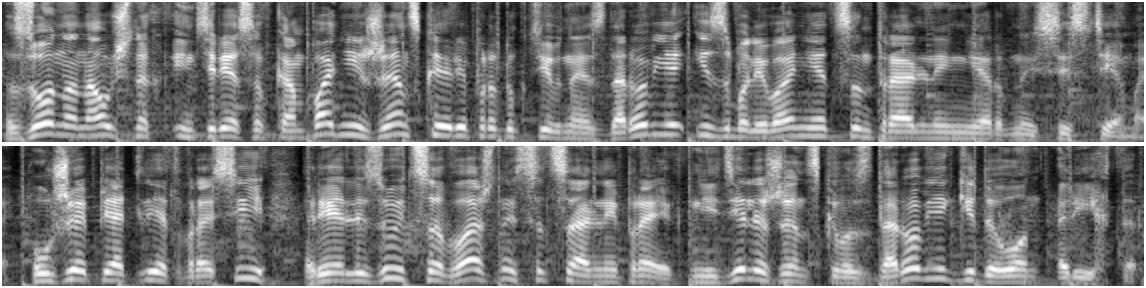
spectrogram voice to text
Зона научных интересов компании – женское репродуктивное здоровье и заболевания центральной нервной системы. Уже пять лет в России реализуется важный социальный проект «Неделя женского здоровья Гидеон Рихтер»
